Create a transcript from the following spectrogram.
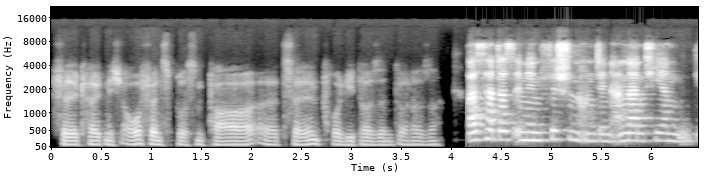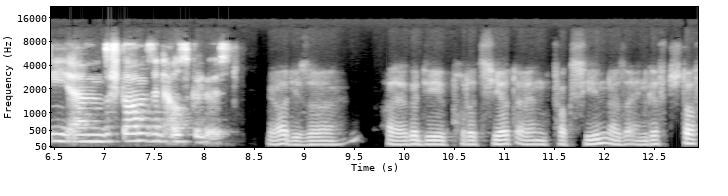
fällt halt nicht auf, wenn es bloß ein paar äh, Zellen pro Liter sind oder so. Was hat das in den Fischen und den anderen Tieren, die ähm, gestorben sind, ausgelöst? Ja, diese Alge, die produziert ein Toxin, also einen Giftstoff,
